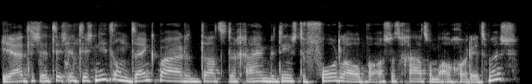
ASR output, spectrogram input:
ja, het is, het, is, het is niet ondenkbaar dat de geheime diensten voorlopen als het gaat om algoritmes.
